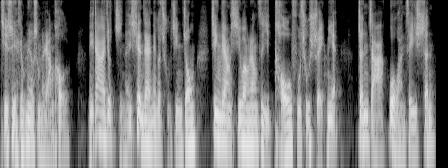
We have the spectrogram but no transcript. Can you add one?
其实也就没有什么然后了。你大概就只能陷在那个处境中，尽量希望让自己头浮出水面，挣扎过完这一生。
